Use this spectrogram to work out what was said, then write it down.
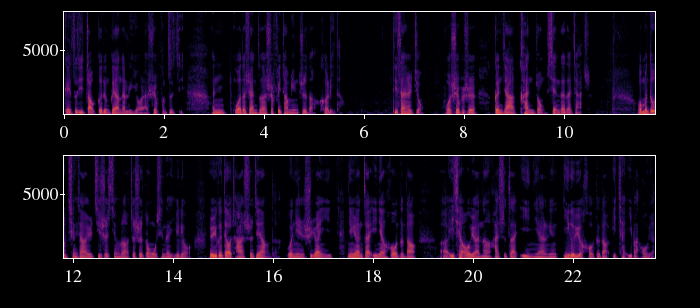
给自己找各种各样的理由来说服自己。嗯，我的选择是非常明智的、合理的。第三十九，我是不是更加看重现在的价值？我们都倾向于及时行乐，这是动物性的遗留。有一个调查是这样的：问你是愿意宁愿在一年后得到呃一千欧元呢，还是在一年零一个月后得到一千一百欧元？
